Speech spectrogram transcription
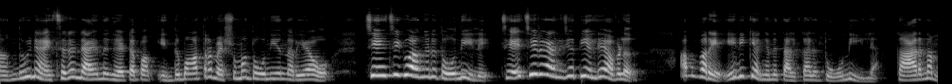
നന്ദുവിന് ആക്സിഡന്റ് ആയെന്ന് കേട്ടപ്പം എന്തുമാത്രം വിഷമം തോന്നിയെന്നറിയാവോ? ചേച്ചിക്കും അങ്ങനെ തോന്നിയില്ലേ? ചേച്ചിയുടെ അനുജത്തിയല്ലേ അവൾ? അപ്പം പറയാം എനിക്കങ്ങനെ തൽക്കാലം തോന്നിയില്ല. കാരണം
